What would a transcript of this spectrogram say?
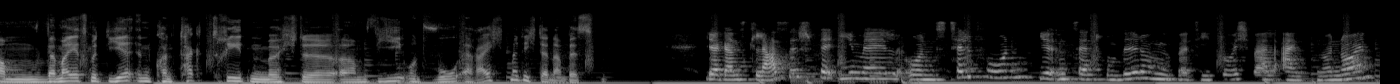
Ähm, wenn man jetzt mit dir in Kontakt treten möchte, ähm, wie und wo erreicht man dich denn am besten? Ja, ganz klassisch per E-Mail und Telefon hier im Zentrum Bildung über die Durchwahl 199.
